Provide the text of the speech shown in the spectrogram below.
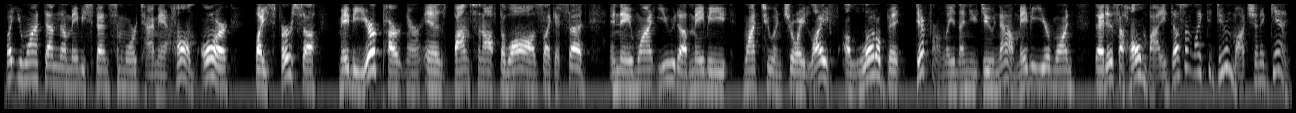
but you want them to maybe spend some more time at home? Or vice versa maybe your partner is bouncing off the walls, like I said, and they want you to maybe want to enjoy life a little bit differently than you do now. Maybe you're one that is a homebody, doesn't like to do much. And again,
